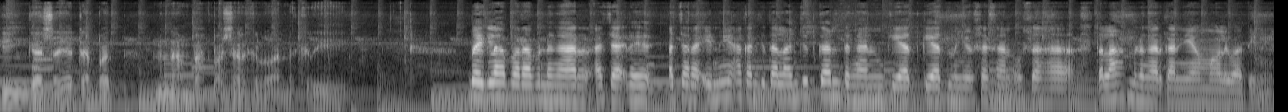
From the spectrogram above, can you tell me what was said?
hingga saya dapat menambah pasar ke luar negeri. Baiklah para pendengar acara, ini akan kita lanjutkan dengan kiat-kiat menyukseskan usaha setelah mendengarkan yang mau lewat ini.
